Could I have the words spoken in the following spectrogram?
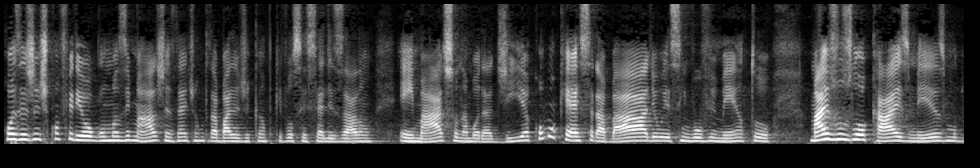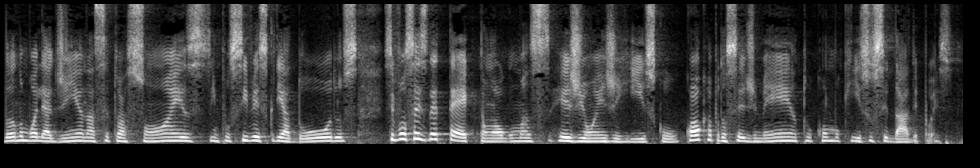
Rose, a gente conferiu algumas imagens né, de um trabalho de campo que vocês realizaram em março, na moradia. Como que é esse trabalho, esse envolvimento, mais nos locais mesmo, dando uma olhadinha nas situações, em possíveis criadouros? Se vocês detectam algumas regiões de risco, qual que é o procedimento, como que isso se dá depois?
